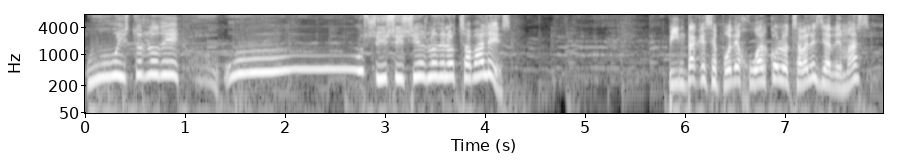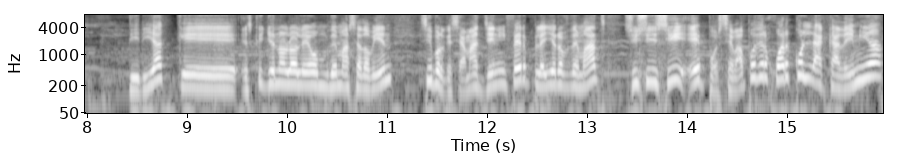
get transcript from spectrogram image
Uh, esto es lo de. Uh, sí, sí, sí, es lo de los chavales. Pinta que se puede jugar con los chavales y además diría que es que yo no lo leo demasiado bien. Sí, porque se llama Jennifer, Player of the Match. Sí, sí, sí, eh, pues se va a poder jugar con la academia.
